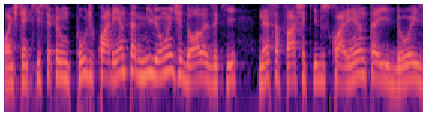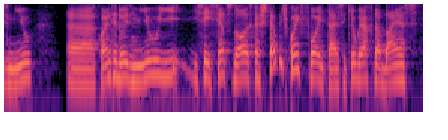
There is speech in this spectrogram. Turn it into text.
ó a gente tem aqui cerca de um pool de 40 milhões de dólares aqui, nessa faixa aqui dos 42 mil, uh, 42.600 dólares, que acho que até o Bitcoin foi, tá? Esse aqui é o gráfico da Binance,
